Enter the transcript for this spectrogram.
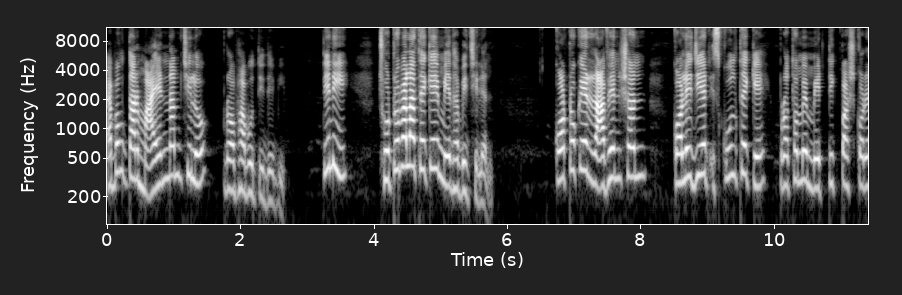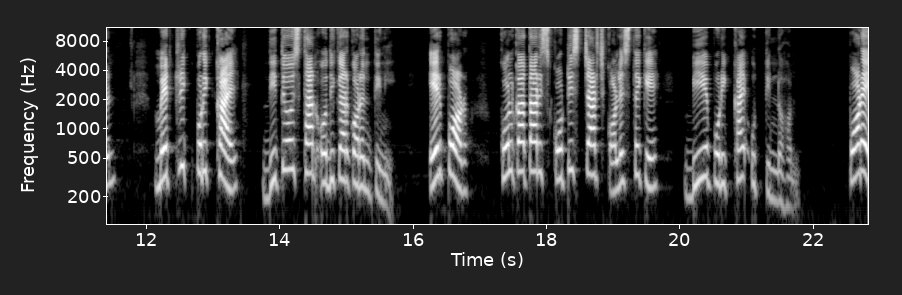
এবং তার মায়ের নাম ছিল প্রভাবতী দেবী। তিনি ছোটবেলা থেকেই মেধাবী ছিলেন। কটকের রাভেনশন কলেজিয়েট স্কুল থেকে প্রথমে মেট্রিক পাশ করেন। মেট্রিক পরীক্ষায় দ্বিতীয় স্থান অধিকার করেন তিনি। এরপর কলকাতার স্কটিশ চার্চ কলেজ থেকে বিএ পরীক্ষায় উত্তীর্ণ হন। পরে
